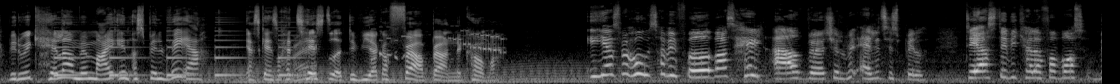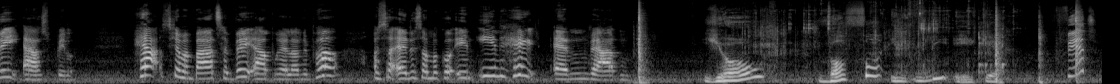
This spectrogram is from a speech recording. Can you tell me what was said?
Vil du ikke hellere med mig ind og spille VR? Jeg skal altså have testet, at det virker, før børnene kommer. I Jesperhus har vi fået vores helt eget virtual reality-spil. Det er også det, vi kalder for vores VR-spil. Her skal man bare tage VR-brillerne på, og så er det som at gå ind i en helt anden verden. Jo, hvorfor egentlig ikke? Fedt!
